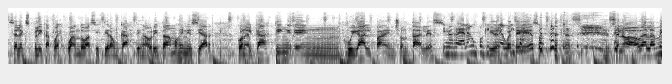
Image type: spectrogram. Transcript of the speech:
se le explica pues cuándo va a asistir a un casting. Ahorita vamos a iniciar con el casting en Huigalpa, en Chontales. Si nos regalan un poquito de agüita. de eso, se nos ahoga la mí.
